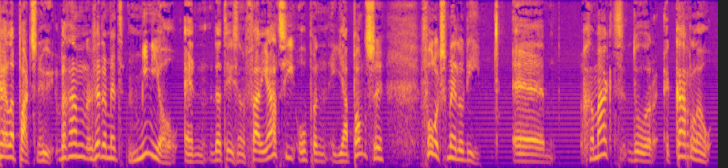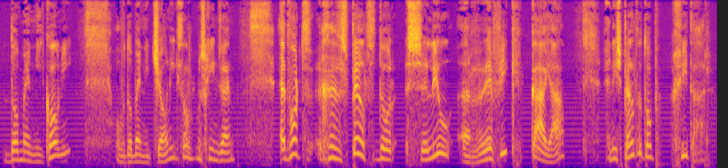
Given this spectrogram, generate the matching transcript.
Iets heel aparts nu. We gaan verder met Minio. En dat is een variatie op een Japanse volksmelodie. Uh, gemaakt door Carlo Domeniconi. Of Domeniconi zal het misschien zijn. Het wordt gespeeld door Celil Refik Kaya. En die speelt het op gitaar.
